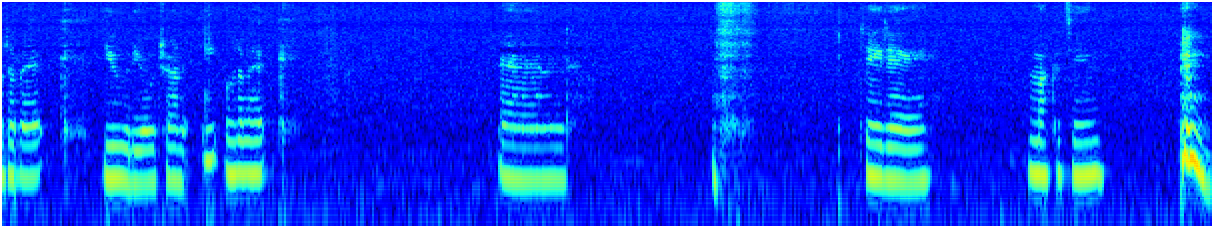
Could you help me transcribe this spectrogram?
Otabek, Yurio trying to eat Otabek, and JJ Makkachin.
